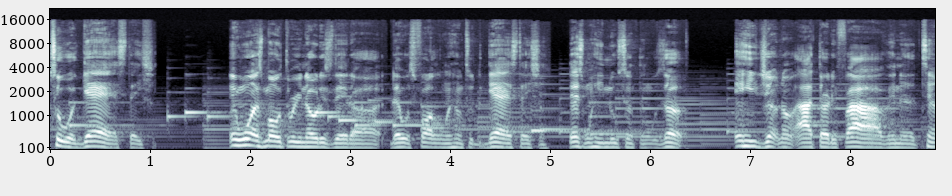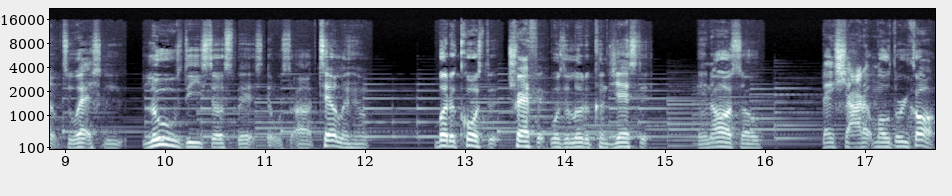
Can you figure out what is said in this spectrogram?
to a gas station. And once Mo3 noticed that uh, they was following him to the gas station, that's when he knew something was up. And he jumped on I-35 in an attempt to actually lose these suspects that was uh, telling him. But of course, the traffic was a little congested. And also, they shot up Mo3 car.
